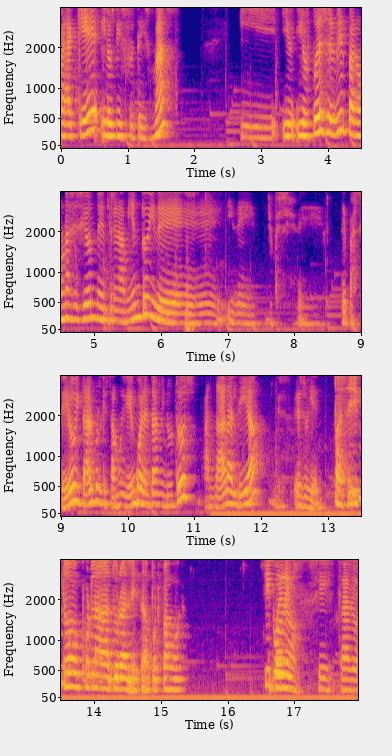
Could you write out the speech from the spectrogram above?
para que los disfrutéis más y, y- y os puede servir para una sesión de entrenamiento y de, y de yo qué sé, de, de paseo y tal, porque está muy bien, 40 minutos, andar al día, es, es bien. Paseíto por la naturaleza, por favor. Si Bueno, podéis. sí, claro.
